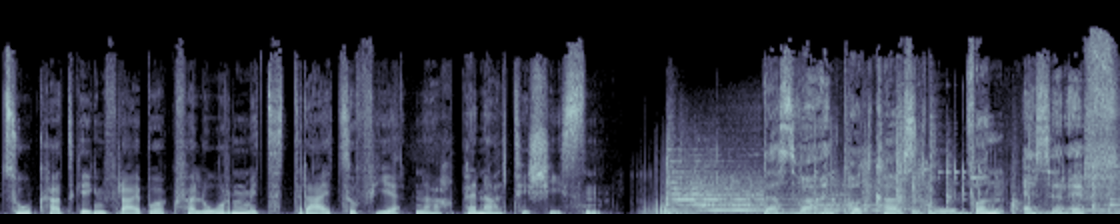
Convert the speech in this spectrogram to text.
Zug hat gegen Freiburg verloren mit 3 zu 4 nach Penaltyschießen. Das war ein Podcast von SRF.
